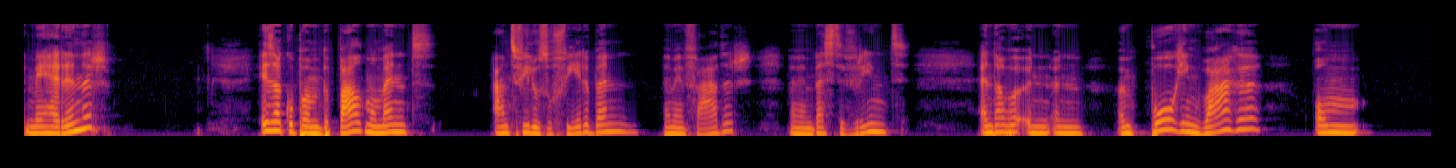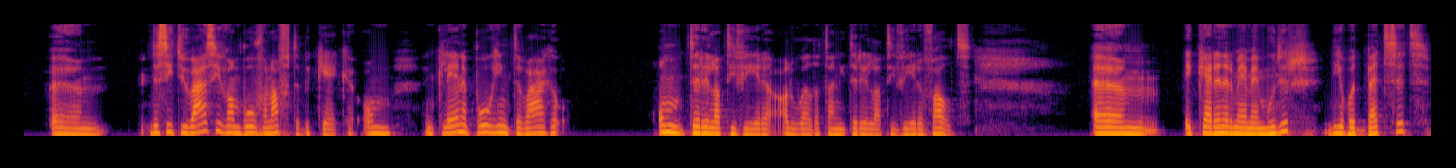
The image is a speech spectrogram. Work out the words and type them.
mij herinner, is dat ik op een bepaald moment aan het filosoferen ben met mijn vader, met mijn beste vriend. En dat we een, een, een poging wagen om um, de situatie van bovenaf te bekijken. Om een kleine poging te wagen om te relativeren, alhoewel dat dan niet te relativeren valt. Um, ik herinner mij mijn moeder, die op het bed zit.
